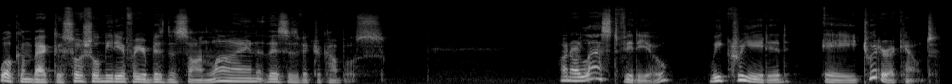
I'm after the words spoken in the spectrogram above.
Welcome back to Social Media for Your Business Online. This is Victor Campos. On our last video, we created a Twitter account.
